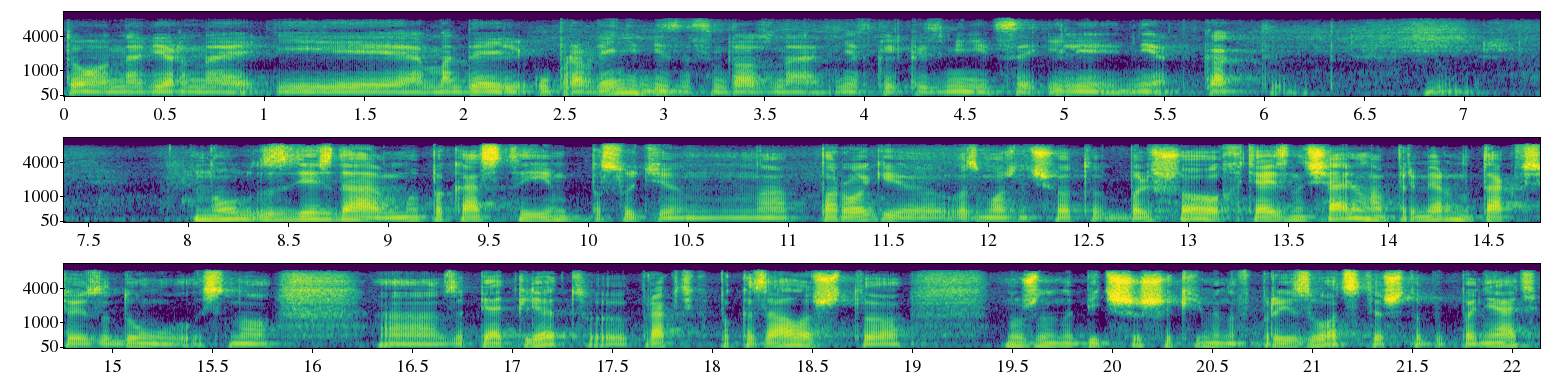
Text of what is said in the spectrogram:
то, наверное, и модель управления бизнесом должна несколько измениться или нет? Как ты думаешь? Ну, здесь, да, мы пока стоим, по сути, на пороге, возможно, чего-то большого, хотя изначально примерно так все и задумывалось, но э, за пять лет э, практика показала, что нужно набить шишек именно в производстве, чтобы понять,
